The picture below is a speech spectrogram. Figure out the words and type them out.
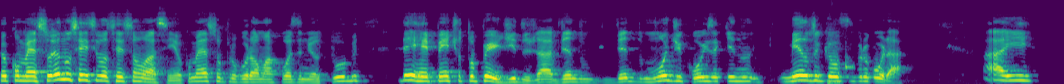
eu começo. Eu não sei se vocês são assim. Eu começo a procurar uma coisa no YouTube. De repente eu tô perdido já, vendo, vendo um monte de coisa que não, menos do que eu fui procurar. Aí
